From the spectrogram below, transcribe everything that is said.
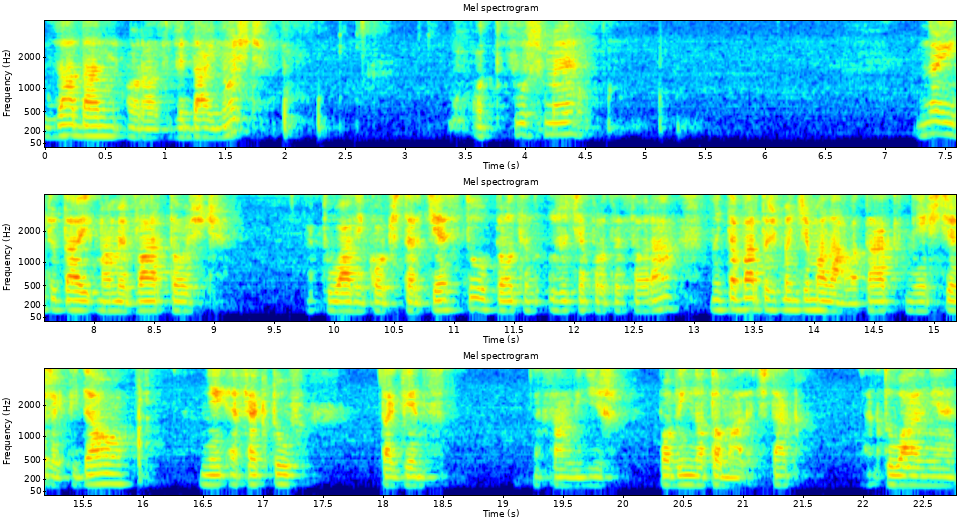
zadań oraz wydajność. Otwórzmy. No i tutaj mamy wartość aktualnie około 40% użycia procesora. No i ta wartość będzie malała, tak? Mniej ścieżek wideo, mniej efektów. Tak więc, jak sam widzisz, powinno to maleć, tak? Aktualnie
